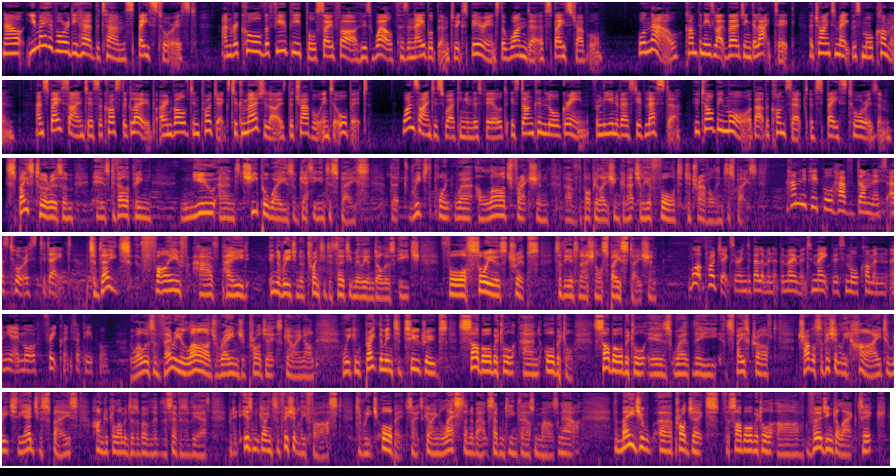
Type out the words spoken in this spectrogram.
Now, you may have already heard the term space tourist and recall the few people so far whose wealth has enabled them to experience the wonder of space travel. Well, now, companies like Virgin Galactic are trying to make this more common, and space scientists across the globe are involved in projects to commercialise the travel into orbit. One scientist working in this field is Duncan Law Green from the University of Leicester, who told me more about the concept of space tourism. Space tourism is developing new and cheaper ways of getting into space that reach the point where a large fraction of the population can actually afford to travel into space. How many people have done this as tourists to date? To date, five have paid in the region of 20 to 30 million dollars each for Soyuz trips to the International Space Station. What projects are in development at the moment to make this more common and you know more frequent for people? Well, there's a very large range of projects going on. We can break them into two groups suborbital and orbital. Suborbital is where the spacecraft travels sufficiently high to reach the edge of space, 100 kilometers above the, the, surface of the Earth, but it isn't going sufficiently fast to reach orbit, so it's going less than about 17,000 miles an hour. The major uh, projects for suborbital are Virgin Galactic,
